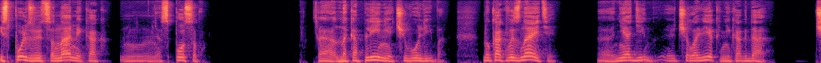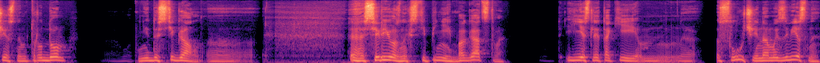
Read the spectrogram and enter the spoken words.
используются нами как способ э, накопления чего-либо. Но, как вы знаете, ни один человек никогда честным трудом не достигал серьезных степеней богатства – и если такие случаи нам известны,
